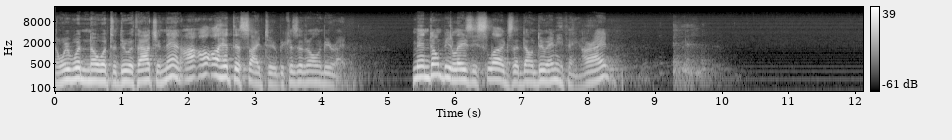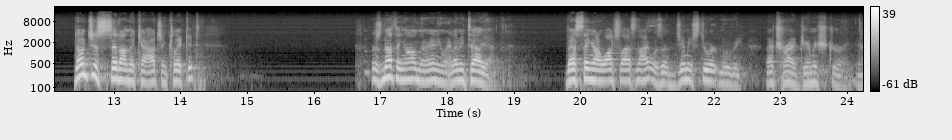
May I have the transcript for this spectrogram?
and we wouldn't know what to do without you. And then I'll, I'll hit this side too because it'll only be right. Men, don't be lazy slugs that don't do anything, all right? Don't just sit on the couch and click it. There's nothing on there anyway, let me tell you. Best thing I watched last night was a Jimmy Stewart movie. That's right, Jimmy Stewart. Yeah.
